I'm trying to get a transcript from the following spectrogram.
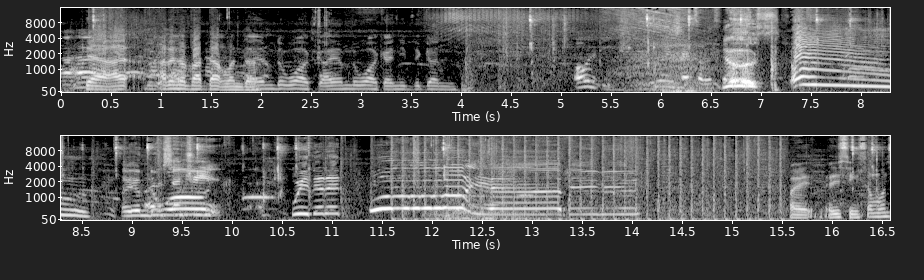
Yeah, I, I don't know about that one though. I am the walk, I am the walk, I need the gun. Holy. Where is that coming from? Yes! Oh! I am the Oh, walk! We did it! Woo! Yeah, baby! Wait, are you seeing someone?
